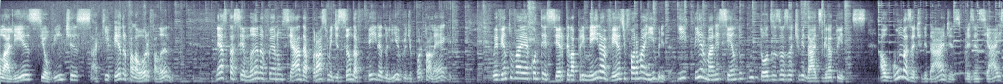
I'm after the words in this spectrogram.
Olá, Liz e ouvintes. Aqui Pedro Palaoro falando. Nesta semana foi anunciada a próxima edição da Feira do Livro de Porto Alegre. O evento vai acontecer pela primeira vez de forma híbrida e permanecendo com todas as atividades gratuitas. Algumas atividades presenciais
